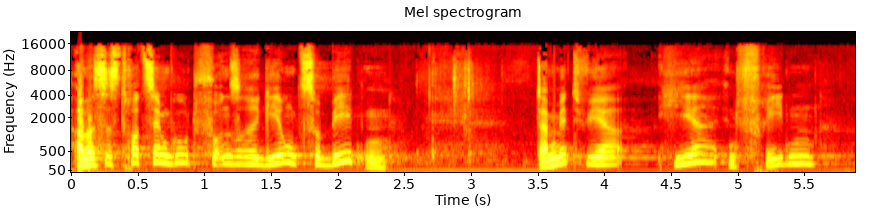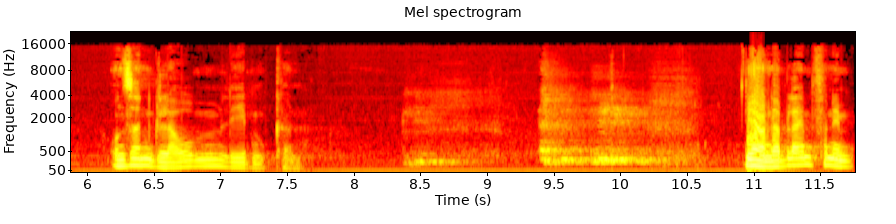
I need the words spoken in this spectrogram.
Aber es ist trotzdem gut für unsere Regierung zu beten, damit wir hier in Frieden unseren Glauben leben können. Ja, und da bleiben von dem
